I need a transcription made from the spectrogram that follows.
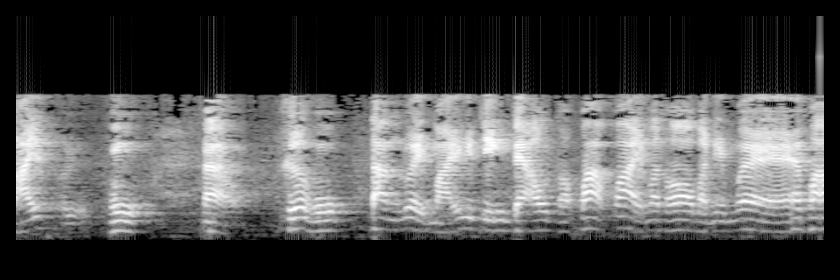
สายหู เครือหูตั้งด้วยไหมจริง แต่เอาผ้าฝ้ายมาทอบัดนี้แม่ผ้า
